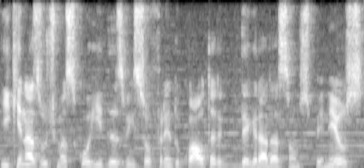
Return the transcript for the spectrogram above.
e que nas últimas corridas vem sofrendo com alta degradação dos pneus,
